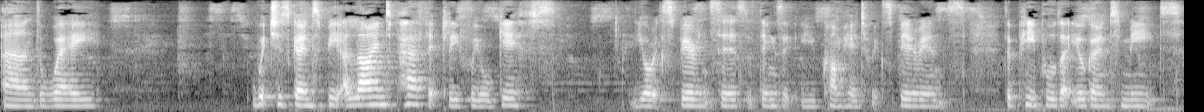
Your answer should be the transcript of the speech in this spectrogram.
and the way which is going to be aligned perfectly for your gifts, your experiences, the things that you come here to experience, the people that you're going to meet.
